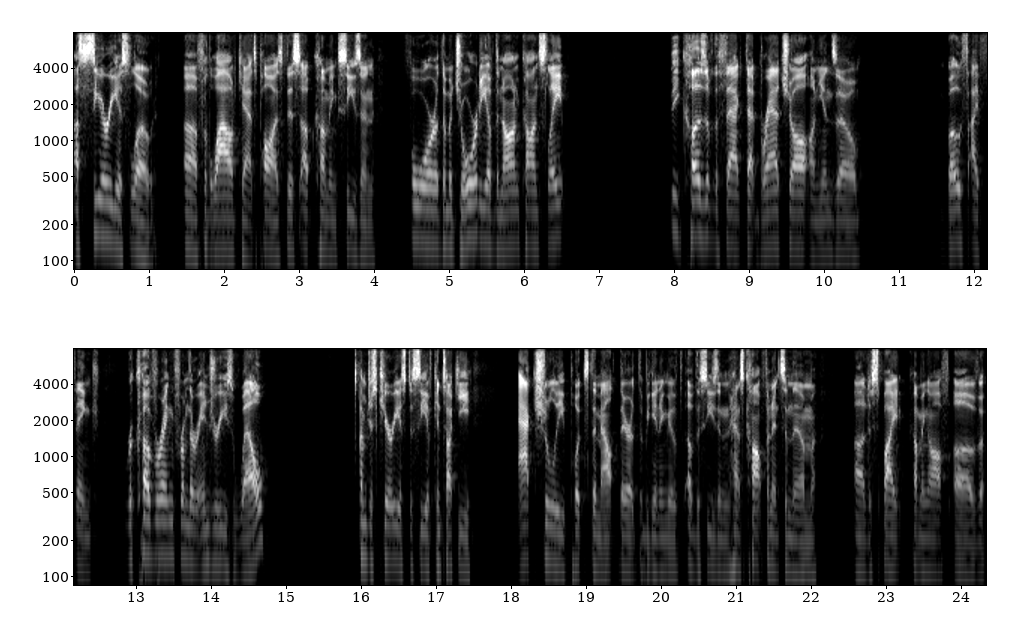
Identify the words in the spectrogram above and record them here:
a serious load uh, for the Wildcats. Pause this upcoming season for the majority of the non-con slate because of the fact that Bradshaw, Onyenso, both I think recovering from their injuries well. I'm just curious to see if Kentucky actually puts them out there at the beginning of, of the season and has confidence in them, uh, despite coming off of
